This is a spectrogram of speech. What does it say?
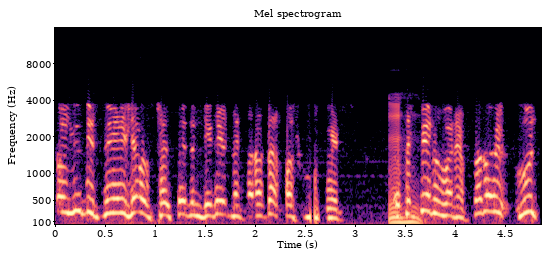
то люди приезжают в соседнем деревне, городах посмотреть. Это Мгм. первый вариант. Второй, лучше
